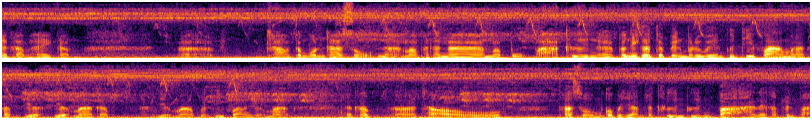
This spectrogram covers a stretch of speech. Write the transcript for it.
นะครับให้กับชาวตำบลท่าโสมนะมาพัฒนามาปลูกป่าคืนนะครับตอนนี้ก็จะเป็นบริเวณพื้นที่ฟ้างมากครับ เยอะเยอะมากครับ เยอะมากพื้นที่ฟ้างเยอะมากนะครับชาวท่าโสมก็พยายามจะคืนผืนป่านะครับ เป็นป่า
